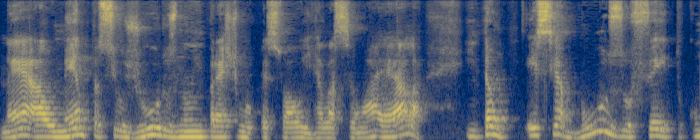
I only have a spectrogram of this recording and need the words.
né, aumenta-se os juros no empréstimo pessoal em relação a ela. Então, esse abuso feito com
